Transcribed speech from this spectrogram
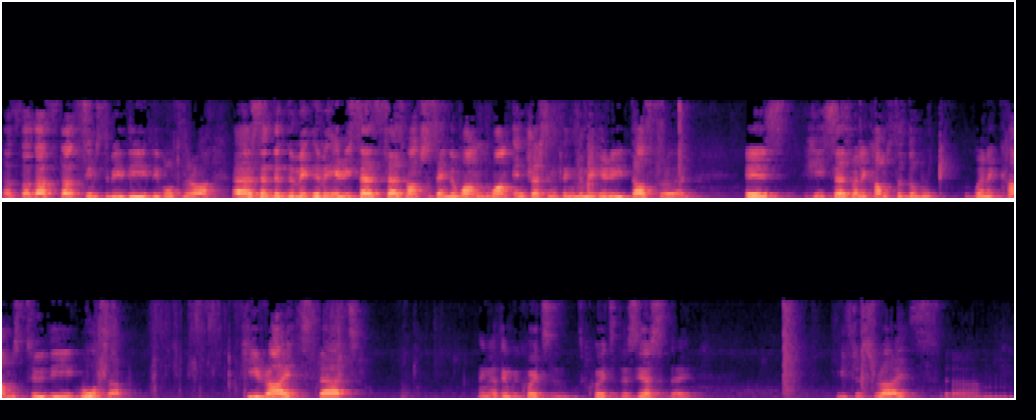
That's, that, that's, that seems to be the, the vault in the Ramah. Uh, As I said, the, the, the Meiri says, says much the same. The one, the one interesting thing the Meiri does throw in is he says when it comes to the when it comes to the water, he writes that I think I think we quoted quoted this yesterday. He just writes um,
